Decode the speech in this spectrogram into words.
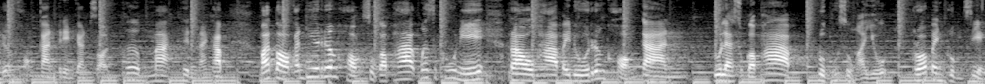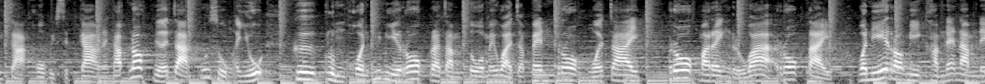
เรื่องของการเรียนการสอนเพิ่มมากขึ้นนะครับ มาต่อกันที่เรื่องของสุขภาพเมื่อสักครู่นี้ เราพาไปดูเรื่องของการ ดูแลสุขภาพกลุ่มผู้สูงอายุ เพราะว่าเป็นกลุ่มเสี่ยงจากโควิด -19 นะครับ นอกเหนือจากผู้สูงอายุ คือกลุ่มคนที่มีโรคประจำตัวไม่ว่าจะเป็นโรคหัวใจ โรคมะเร็งหรือว่าโรคไต วันนี้เรามีคำแนะนำใน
